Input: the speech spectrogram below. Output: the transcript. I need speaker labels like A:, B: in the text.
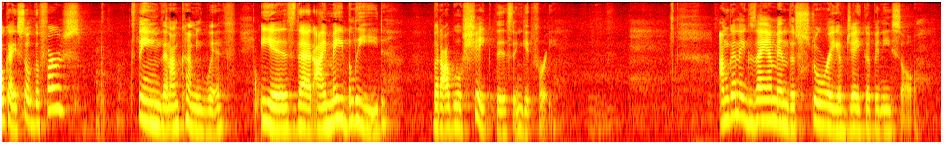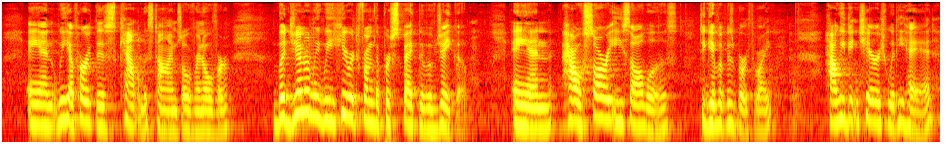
A: Okay, so the first theme that I'm coming with is that I may bleed, but I will shake this and get free. I'm going to examine the story of Jacob and Esau. And we have heard this countless times over and over. But generally, we hear it from the perspective of Jacob and how sorry Esau was to give up his birthright, how he didn't cherish what he had.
